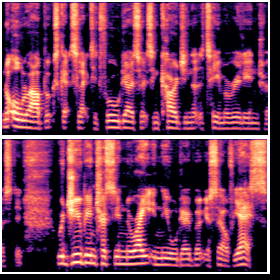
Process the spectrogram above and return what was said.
Not all of our books get selected for audio, so it's encouraging that the team are really interested. Would you be interested in narrating the audiobook yourself? Yes,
